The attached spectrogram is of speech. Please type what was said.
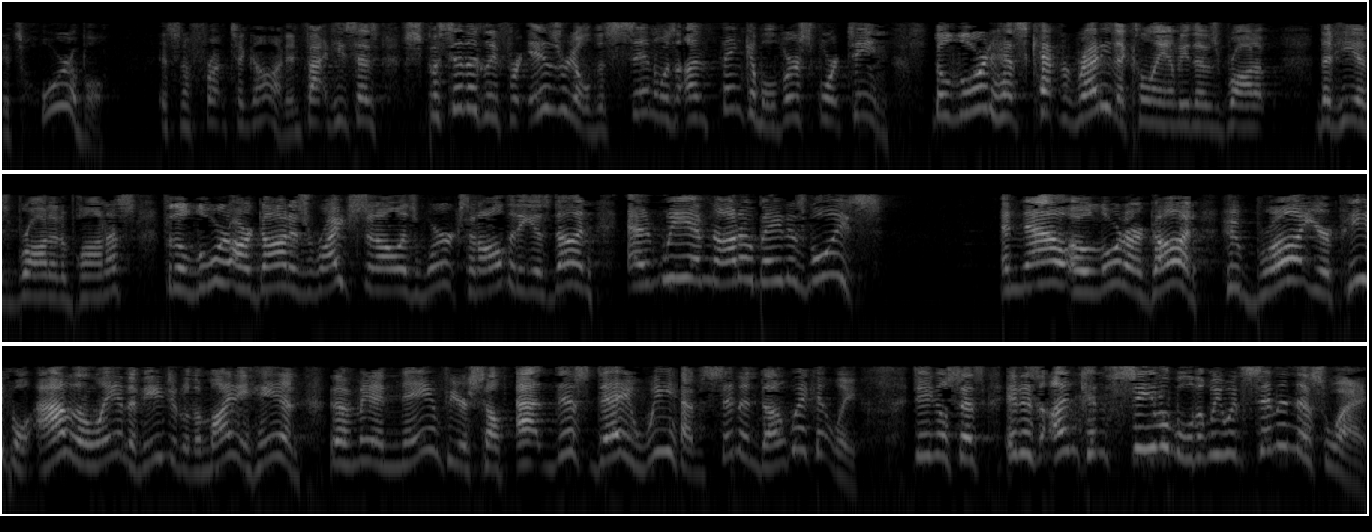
It's horrible. It's an affront to God. In fact, he says specifically for Israel, the sin was unthinkable. Verse 14. The Lord has kept ready the calamity that, is brought up, that he has brought it upon us. For the Lord our God is righteous in all his works and all that he has done, and we have not obeyed his voice. And now, O Lord our God, who brought your people out of the land of Egypt with a mighty hand, that have made a name for yourself, at this day we have sinned and done wickedly. Daniel says, It is inconceivable that we would sin in this way.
